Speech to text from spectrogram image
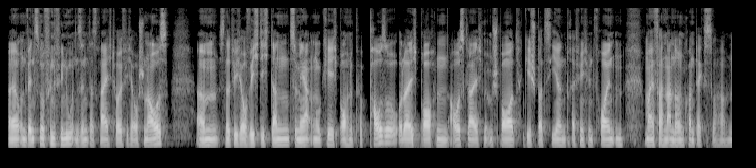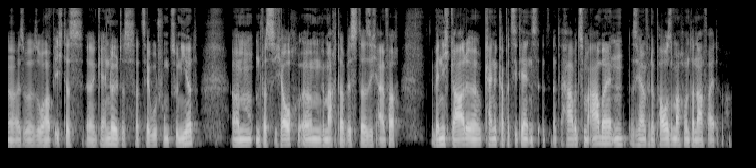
Äh, und wenn es nur fünf Minuten sind, das reicht häufig auch schon aus. Ähm, ist natürlich auch wichtig, dann zu merken, okay, ich brauche eine Pause oder ich brauche einen Ausgleich mit dem Sport, gehe spazieren, treffe mich mit Freunden, um einfach einen anderen Kontext zu haben. Ne? Also so habe ich das äh, gehandelt, das hat sehr gut funktioniert. Ähm, und was ich auch ähm, gemacht habe, ist, dass ich einfach wenn ich gerade keine Kapazitäten habe zum Arbeiten, dass ich einfach eine Pause mache und danach weitermache.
